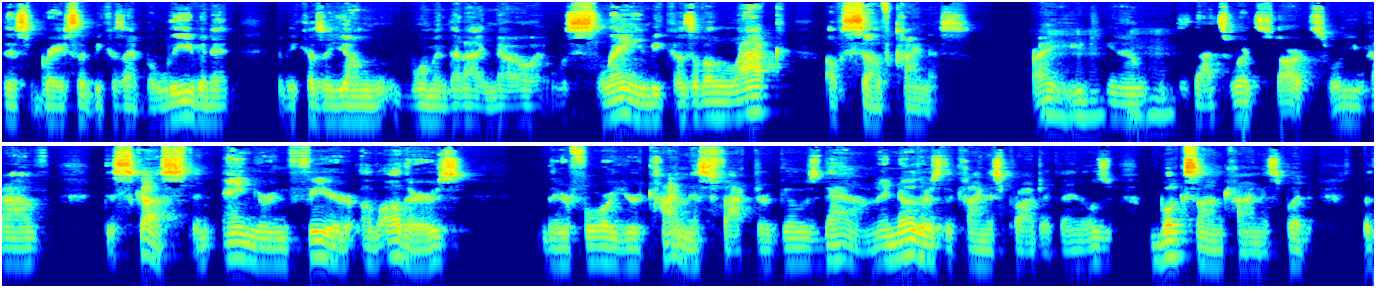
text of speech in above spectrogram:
this bracelet because I believe in it because a young woman that I know was slain because of a lack of self kindness, right? Mm-hmm. You, you, know, mm-hmm. that's where it starts, where you have disgust and anger and fear of others. Therefore, your kindness factor goes down. And I know there's the Kindness Project, I know there's books on kindness, but the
